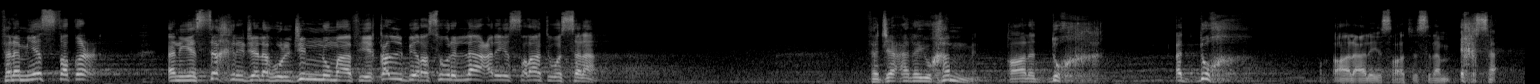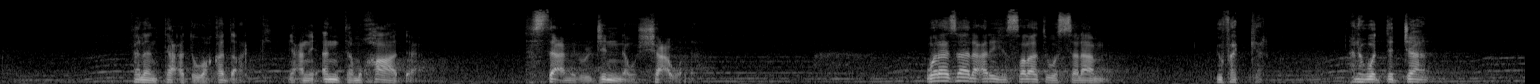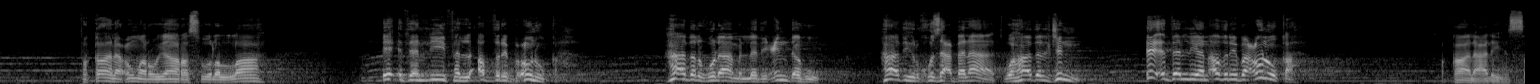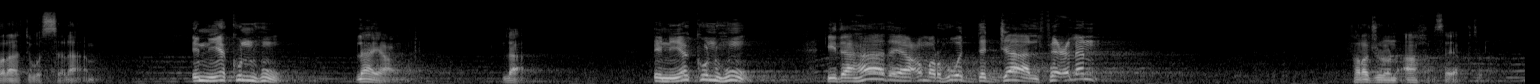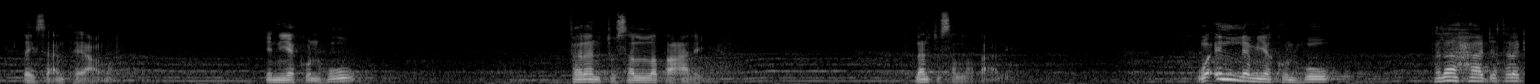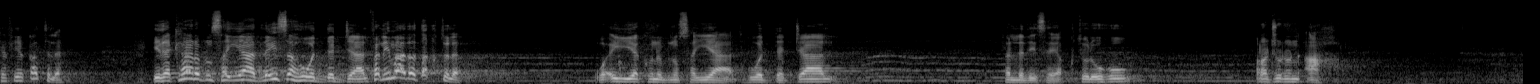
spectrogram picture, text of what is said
فلم يستطع أن يستخرج له الجن ما في قلب رسول الله عليه الصلاة والسلام. فجعل يخمن قال الدخ الدخ. فقال عليه الصلاة والسلام اخسأ فلن تعدو قدرك. يعني أنت مخادع تستعمل الجن والشعوذة. ولا زال عليه الصلاة والسلام يفكر هل هو الدجال؟ فقال عمر يا رسول الله ائذن لي فلأضرب عنقه. هذا الغلام الذي عنده هذه الخزعبلات وهذا الجن ائذن لي أن أضرب عنقه. فقال عليه الصلاة والسلام إن يكن هو لا يا عمر لا. إن يكن هو إذا هذا يا عمر هو الدجال فعلا فرجل آخر سيقتله. ليس أنت يا عمر. إن يكن هو فلن تسلط عليه لن تسلط عليه وإن لم يكن هو فلا حاجة لك في قتله. إذا كان ابن صياد ليس هو الدجال فلماذا تقتله؟ وإن يكن ابن صياد هو الدجال فالذي سيقتله رجل آخر.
